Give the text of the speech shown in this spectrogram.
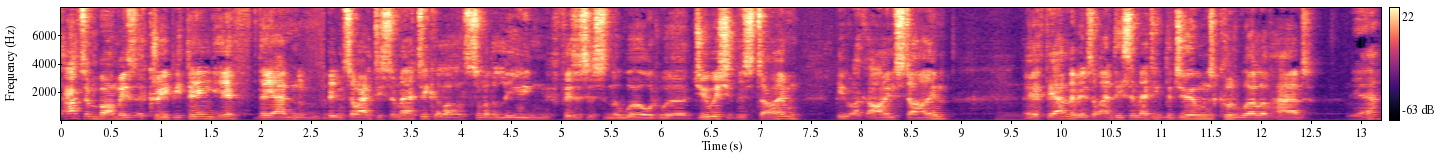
Atom bomb is a creepy thing. If they hadn't been so anti-Semitic, a lot of some of the leading physicists in the world were Jewish at this time. People like Einstein. Hmm. If they hadn't been so anti-Semitic, the Germans could well have had yeah.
